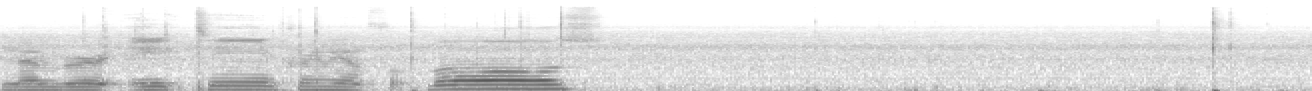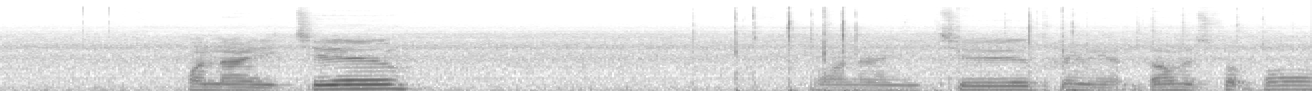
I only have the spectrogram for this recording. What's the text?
Number 18, Premium Footballs. 192. 192, Premium Bonus Football.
